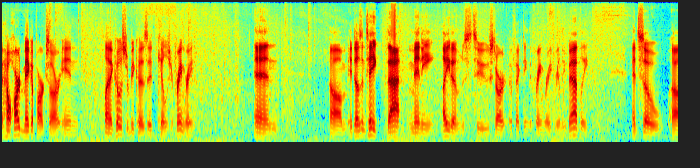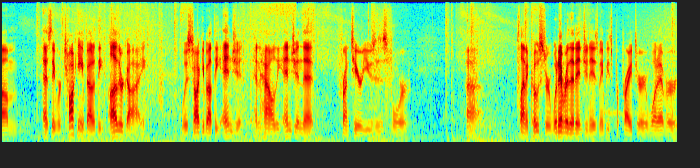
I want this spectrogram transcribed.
how hard mega parks are in Planet Coaster because it kills your frame rate. And um, it doesn't take that many items to start affecting the frame rate really badly. And so, um, as they were talking about it, the other guy was talking about the engine and how the engine that Frontier uses for uh, Planet Coaster, whatever that engine is, maybe it's proprietary or whatever,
